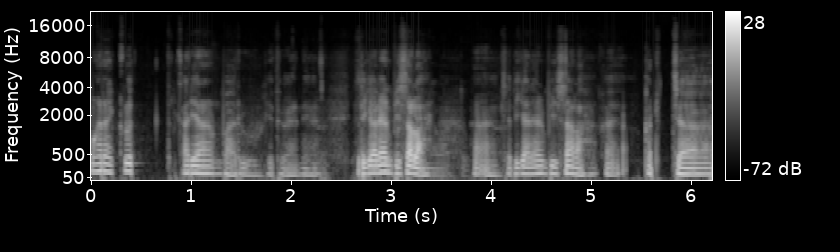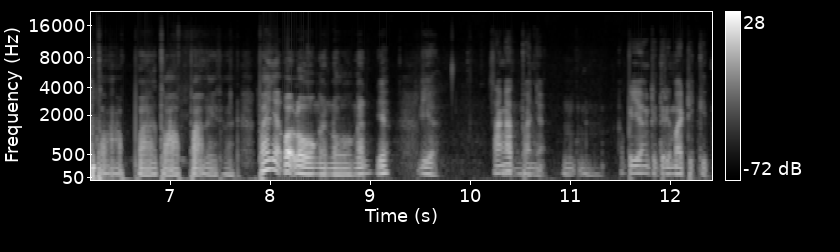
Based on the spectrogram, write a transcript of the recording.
merekrut karyawan baru gitu kan ya jadi kalian bisa lah ha, jadi kalian bisa lah kayak kerja atau apa atau apa gitu kan banyak kok lowongan-lowongan ya Sangat Hmm. banyak, Mm-mm. tapi yang diterima dikit.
